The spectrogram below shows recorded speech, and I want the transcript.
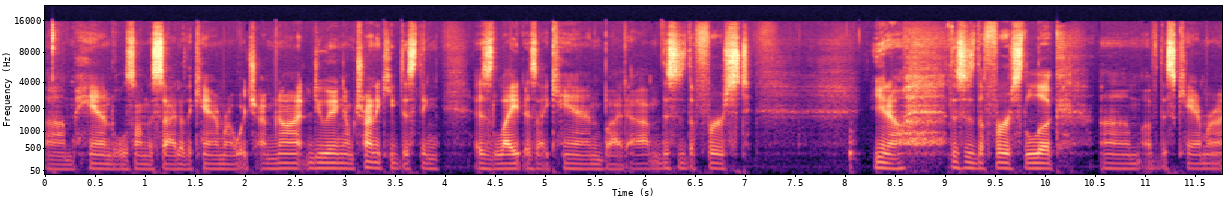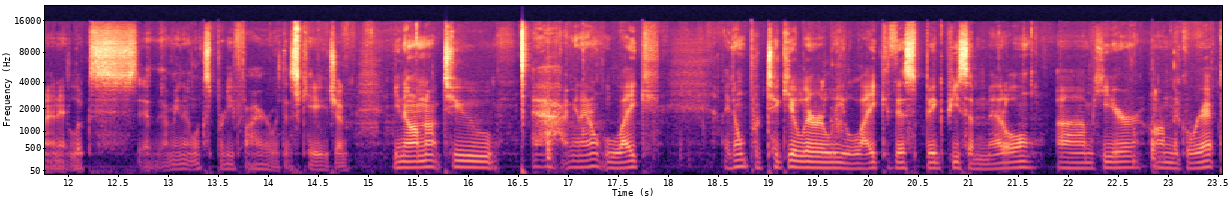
um, handles on the side of the camera, which I'm not doing. I'm trying to keep this thing as light as I can, but um, this is the first, you know, this is the first look um, of this camera, and it looks, I mean, it looks pretty fire with this cage, and you know, I'm not too, ah, I mean, I don't like. I don't particularly like this big piece of metal um, here on the grip.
